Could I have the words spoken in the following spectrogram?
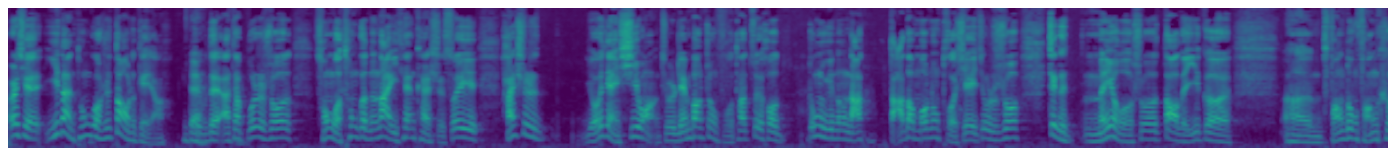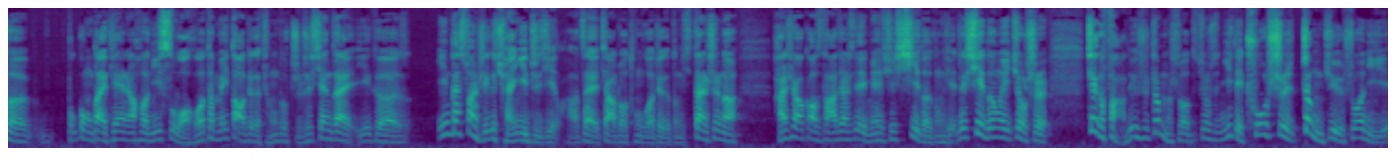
而且一旦通过是倒着给啊，对，对不对啊？他不是说从我通过的那一天开始，所以还是有一点希望，就是联邦政府他最后终于能拿达到某种妥协，也就是说这个没有说到了一个。呃，房东房客不共戴天，然后你死我活，他没到这个程度，只是现在一个应该算是一个权宜之计了啊，在加州通过这个东西。但是呢，还是要告诉大家这里面一些细的东西。这细的东西就是这个法律是这么说的，就是你得出示证据说你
